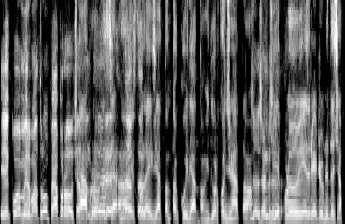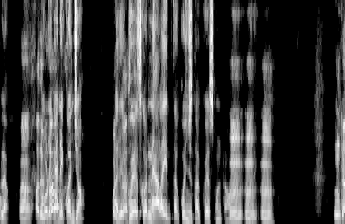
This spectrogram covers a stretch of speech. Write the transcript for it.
ఎక్కువ మీరు మాత్రం పేపర్ పేపర్ ఎక్కువ లైక్ చేస్తాం తక్కువ ఇది వేస్తాం. ఇది కూడా కొంచెం వేస్తాం. ఎప్పుడు ఏది రేట్ ఉండిద్దో చెప్పలేం. అది కూడా అందుకని కొంచెం అది ఎక్కువ. వేసుకొని నేల ఇది కొంచెం తక్కువ వేసుకుంటాం. ఇంకా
